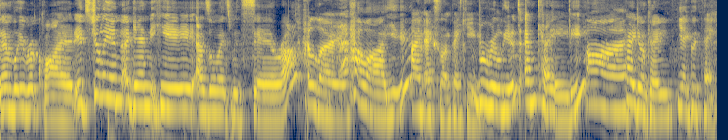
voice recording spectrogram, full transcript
back to Reassembly Required. It's Gillian again here, as always, with Sarah. Hello. How are you? I'm excellent, thank you. Brilliant. And Katie. Hi. How you doing, Katie? Yeah, good, thanks.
